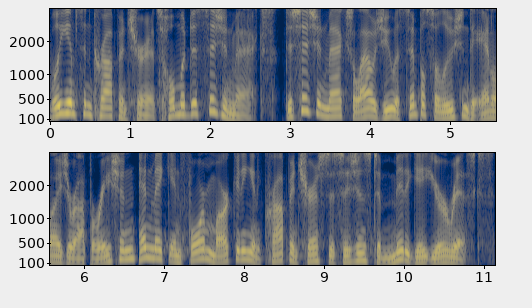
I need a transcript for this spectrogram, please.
Williamson Crop Insurance, home of Decision Max. Decision Max allows you a simple solution to analyze your operation and make informed marketing and crop insurance decisions to mitigate your risks.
